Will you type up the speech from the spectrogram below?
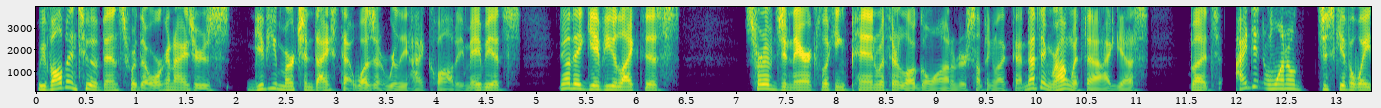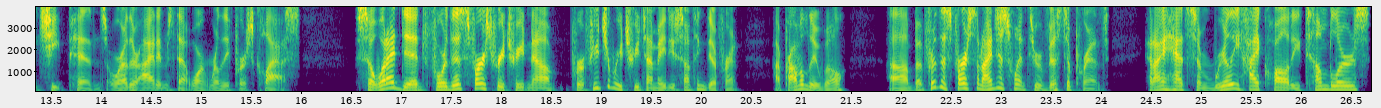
We've all been to events where the organizers give you merchandise that wasn't really high quality. Maybe it's, you know, they give you like this sort of generic looking pin with their logo on it or something like that. Nothing wrong with that, I guess. But I didn't want to just give away cheap pins or other items that weren't really first class. So, what I did for this first retreat, now for future retreats, I may do something different. I probably will. Uh, but for this first one, I just went through Vistaprint and I had some really high quality tumblers,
